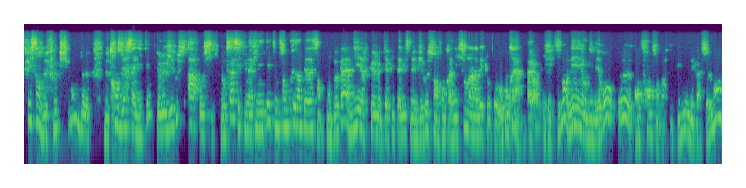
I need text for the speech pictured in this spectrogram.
puissance de fluxion, de, transversalité que le virus a aussi. Donc ça, c'est une affinité qui me semble très intéressante. On ne peut pas dire que le capitalisme et le virus sont en contradiction l'un avec l'autre. Au contraire. Alors effectivement, les néolibéraux, eux, en France en particulier, mais pas seulement,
